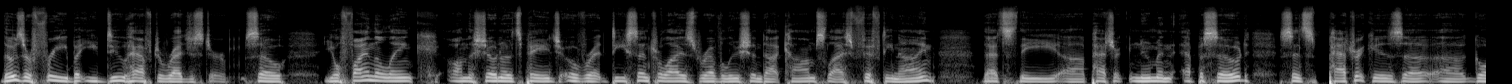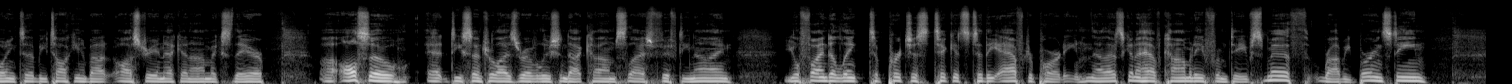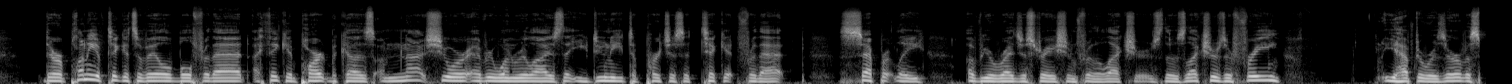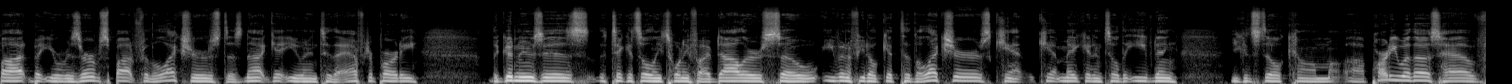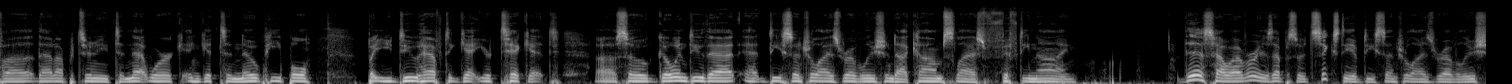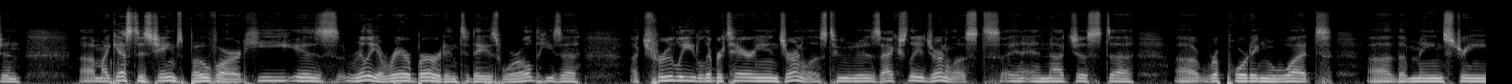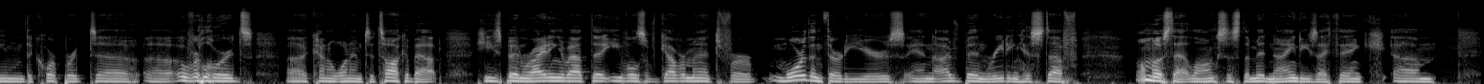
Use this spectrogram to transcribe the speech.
Those are free, but you do have to register. So you'll find the link on the show notes page over at decentralizedrevolution.com slash 59. That's the uh, Patrick Newman episode. Since Patrick is uh, uh, going to be talking about Austrian economics there. Uh, also at decentralizedrevolution.com slash 59 you'll find a link to purchase tickets to the after party. Now, that's going to have comedy from Dave Smith, Robbie Bernstein, there are plenty of tickets available for that. I think in part because I'm not sure everyone realized that you do need to purchase a ticket for that separately of your registration for the lectures. Those lectures are free. You have to reserve a spot, but your reserved spot for the lectures does not get you into the after party. The good news is the ticket's only $25, so even if you don't get to the lectures, can't can't make it until the evening, you can still come uh, party with us, have uh, that opportunity to network and get to know people. But you do have to get your ticket. Uh, so go and do that at decentralizedrevolution.com slash 59. This, however, is episode 60 of Decentralized Revolution. Uh, my guest is James Bovard. He is really a rare bird in today's world. He's a a truly libertarian journalist who is actually a journalist and, not just uh, uh, reporting what uh, the mainstream, the corporate uh, uh, overlords uh, kind of want him to talk about. He's been writing about the evils of government for more than 30 years, and I've been reading his stuff almost that long, since the mid 90s, I think. Um,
